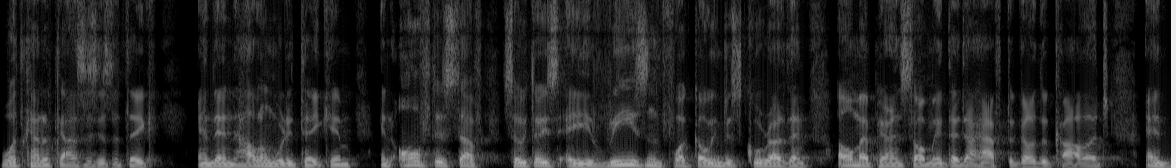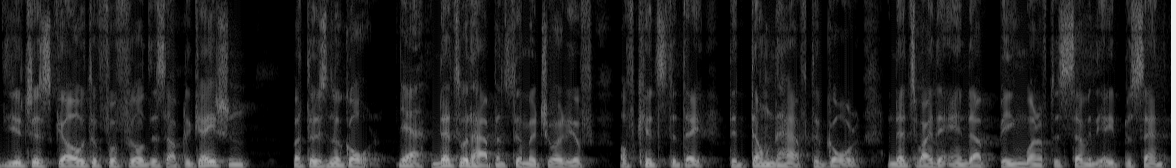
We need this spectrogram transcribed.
what kind of classes has to take, and then how long will it take him, and all of this stuff. So there's a reason for going to school rather than, oh, my parents told me that I have to go to college. And you just go to fulfill this obligation, but there's no goal. Yeah. That's what happens to a majority of, of kids today. They don't have the goal. And that's why they end up being one of the 78%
